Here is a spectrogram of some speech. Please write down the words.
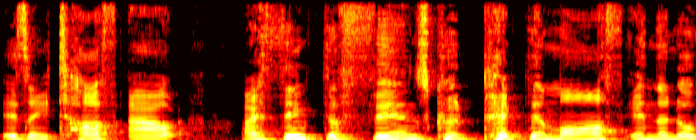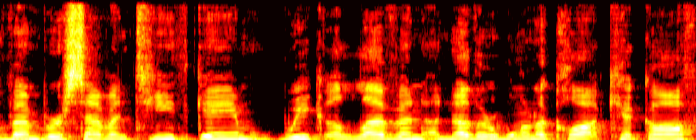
is a tough out. I think the Fins could pick them off in the November 17th game, week 11, another 1 o'clock kickoff.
